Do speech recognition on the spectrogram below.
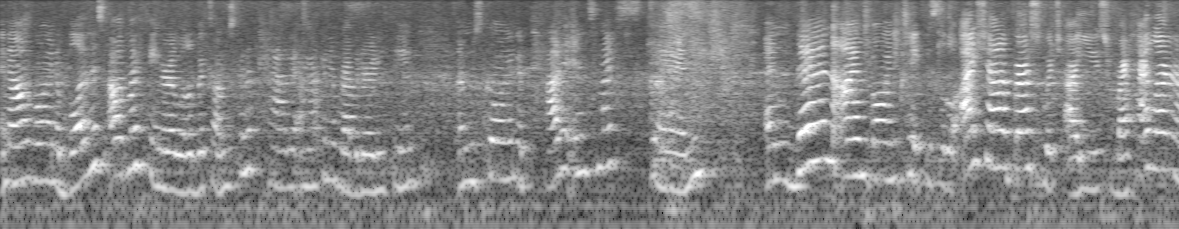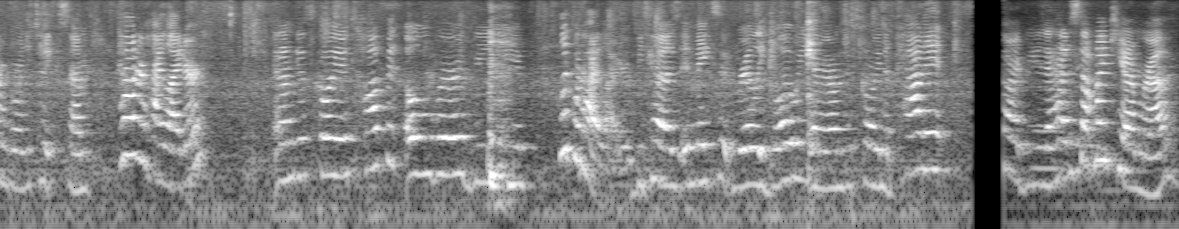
And now I'm going to blend this out with my finger a little bit, so I'm just going to pat it. I'm not going to rub it or anything. I'm just going to pat it into my skin. And then I'm going to take this little eyeshadow brush, which I use for my highlighter. I'm going to take some powder highlighter. And I'm just going to top it over the liquid highlighter because it makes it really glowy. And I'm just going to pat it. Sorry, because I had to stop my camera.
